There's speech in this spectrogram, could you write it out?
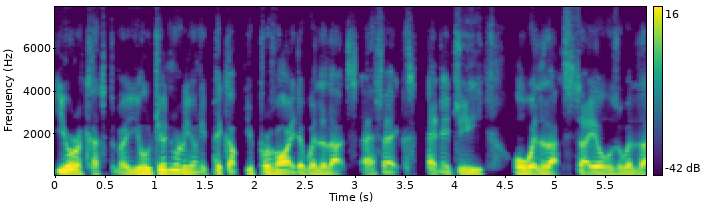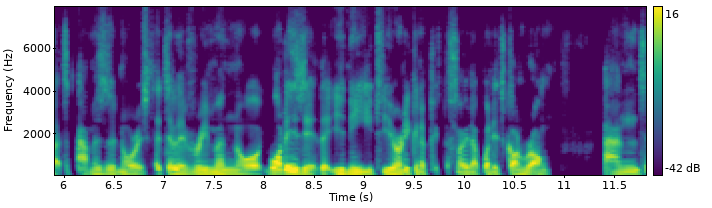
you're a customer, you'll generally only pick up your provider, whether that's FX, energy, or whether that's sales, or whether that's Amazon, or it's the deliveryman, or what is it that you need? You're only going to pick the phone up when it's gone wrong. And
